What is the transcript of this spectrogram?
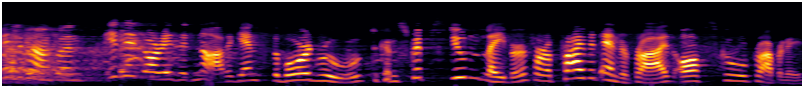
Mr. Conklin, is it or is it not against the board rules to conscript student labor for a private enterprise off school property?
